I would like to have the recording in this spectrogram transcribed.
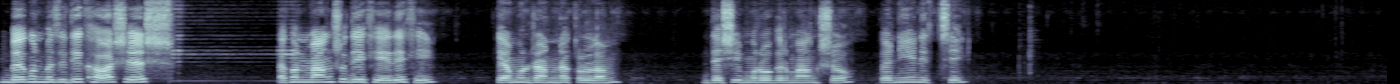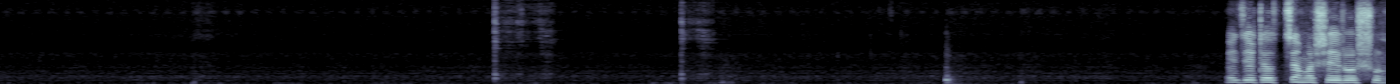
বেগুন ভাজি দিয়ে খাওয়া শেষ। এখন মাংস দিয়ে খেয়ে দেখি। কেমন রান্না করলাম? দেশি মুরগের মাংস, তো নিয়ে নিচ্ছি। এই যেটা হচ্ছে আমার সেই রসুন।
